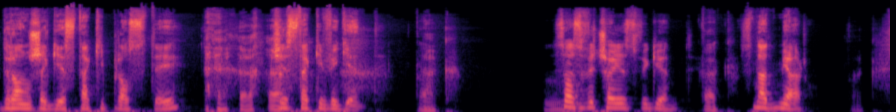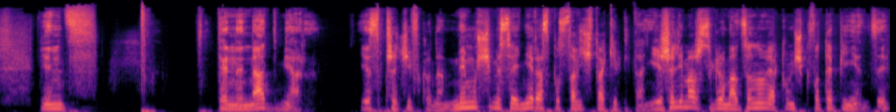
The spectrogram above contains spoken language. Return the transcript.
drążek jest taki prosty, czy jest taki wygięty? Tak. Zazwyczaj jest wygięty, Tak. z nadmiaru. Tak. Więc ten nadmiar jest przeciwko nam. My musimy sobie nieraz postawić takie pytanie. Jeżeli masz zgromadzoną jakąś kwotę pieniędzy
